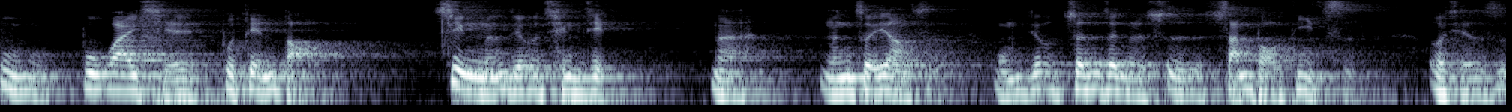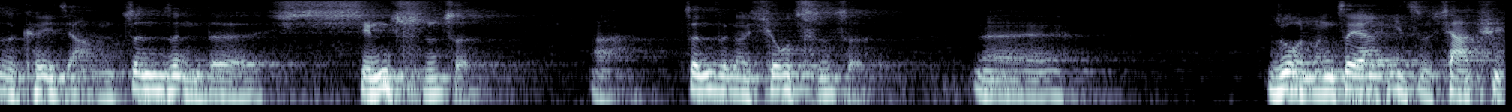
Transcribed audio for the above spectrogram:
不不歪斜、不颠倒，静呢就是清净。那能这样子，我们就真正的是三宝弟子，而且是可以讲真正的行持者啊，真正的修持者。嗯，若能这样一直下去。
